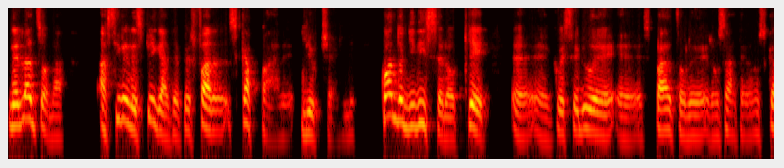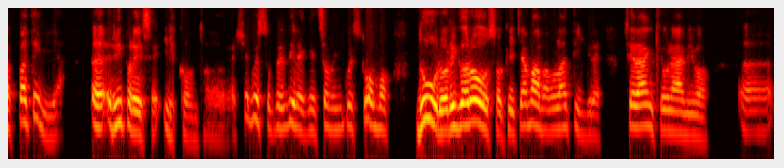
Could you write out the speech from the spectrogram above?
nella zona a sirene spiegate per far scappare gli uccelli. Quando gli dissero che eh, eh queste due spatole rosate erano scappate via, riprese il conto alla rovescia. Questo per dire che insomma in quest'uomo duro, rigoroso, che chiamavano la tigre, c'era anche un animo eh,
